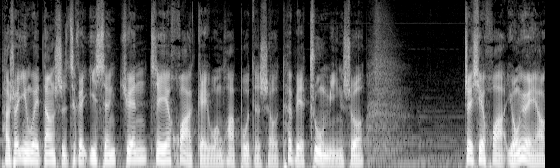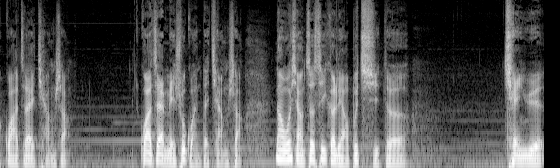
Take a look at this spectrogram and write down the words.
他说因为当时这个医生捐这些画给文化部的时候，特别注明说这些画永远要挂在墙上，挂在美术馆的墙上。那我想这是一个了不起的签约，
